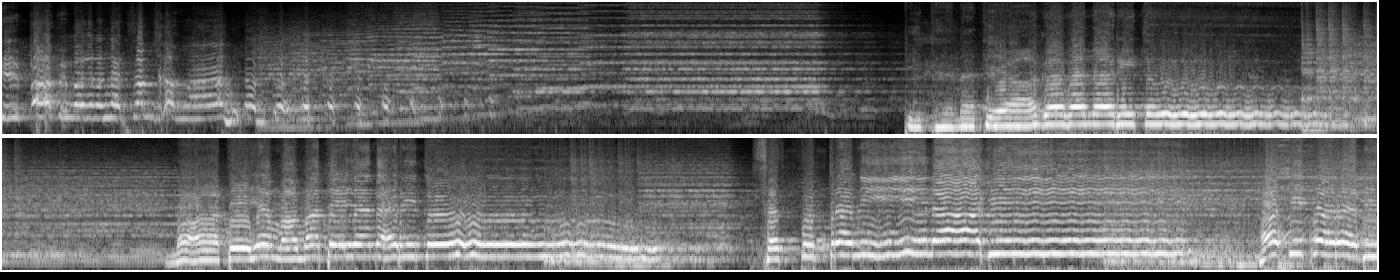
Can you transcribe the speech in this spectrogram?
ಈ ಪಾಪಿ ಮಗನನ್ನ ಸಂಸಮ್ಮ ಸಂಸು ಪಿತನ ತ್ಯಾಗವನರಿತು ಮಾತೆಯ ಮಮತೆಯ ನರಿತು. ಸತ್ಪುತ್ರ ನೀನಾಗಿ ಅತಿ ತ್ವರದಿ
